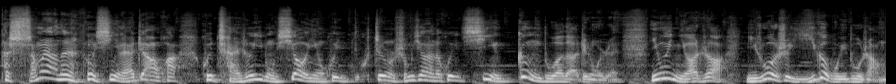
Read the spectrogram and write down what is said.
他什么样的人都吸引来，这样的话会产生一种效应，会这种什么效应呢？会吸引更多的这种人，因为你要知道，你如果是一个维度上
